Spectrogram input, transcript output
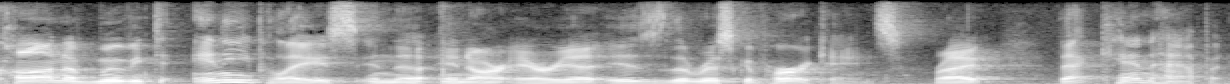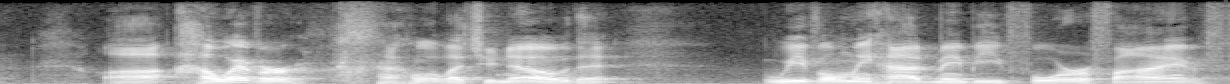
con of moving to any place in the in our area is the risk of hurricanes, right? That can happen. Uh, however, I will let you know that we've only had maybe four or five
